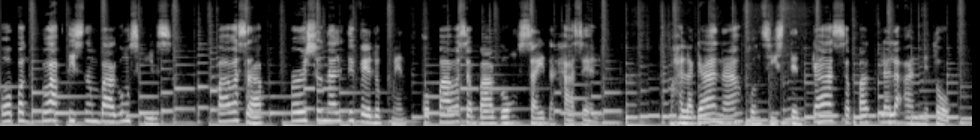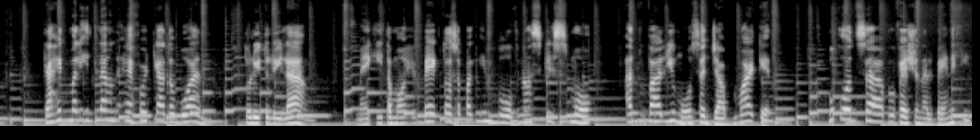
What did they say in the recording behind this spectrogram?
o pag-practice ng bagong skills para sa personal development o para sa bagong side hustle. Mahalaga na consistent ka sa paglalaan nito. Kahit maliit lang na effort kada buwan, tuloy-tuloy lang. Makikita mo ang epekto sa pag-improve ng skills mo at value mo sa job market. Bukod sa professional benefit,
